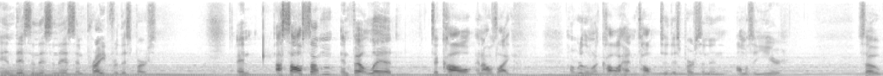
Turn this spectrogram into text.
in this and this and this, and prayed for this person. And I saw something and felt led to call, and I was like, I really want to call. I hadn't talked to this person in almost a year. So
